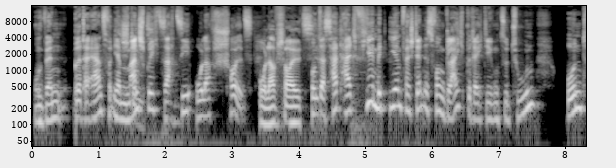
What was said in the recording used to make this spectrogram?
Und wenn Britta Ernst von ihrem Stimmt. Mann spricht, sagt sie Olaf Scholz. Olaf Scholz. Und das hat halt viel mit ihrem Verständnis von Gleichberechtigung zu tun und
